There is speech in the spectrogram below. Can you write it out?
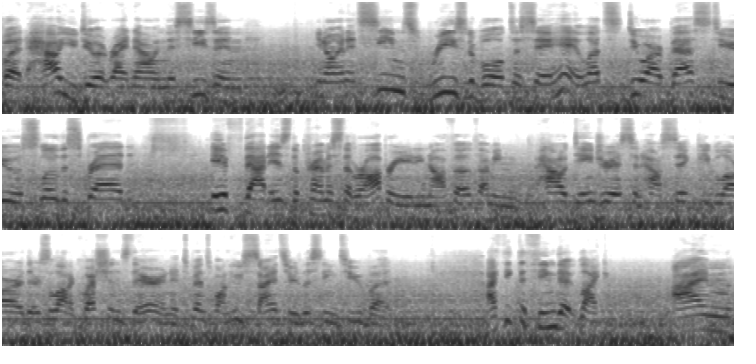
But how you do it right now in this season, you know, and it seems reasonable to say, hey, let's do our best to slow the spread if that is the premise that we're operating off of. I mean, how dangerous and how sick people are, there's a lot of questions there, and it depends upon whose science you're listening to. But I think the thing that, like, I'm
